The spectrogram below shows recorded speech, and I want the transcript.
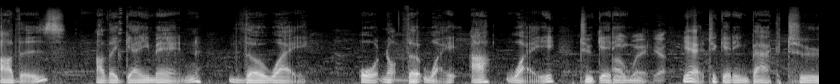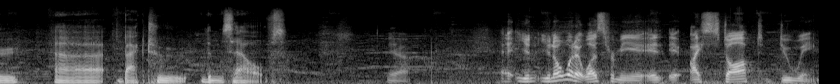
others, other gay men, the way, or not the way, a way to getting, way, yeah. to getting back to uh, back to themselves. Yeah. Uh, You, you know what it was for me? It, it, I stopped doing.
